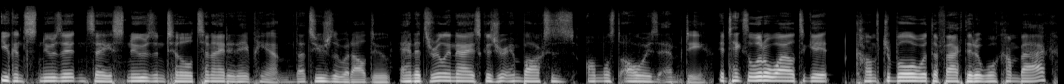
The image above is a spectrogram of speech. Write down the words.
you can snooze it and say snooze until tonight at 8 p.m. That's usually what I'll do. And it's really nice because your inbox is almost always empty. It takes a little while to get comfortable with the fact that it will come back,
